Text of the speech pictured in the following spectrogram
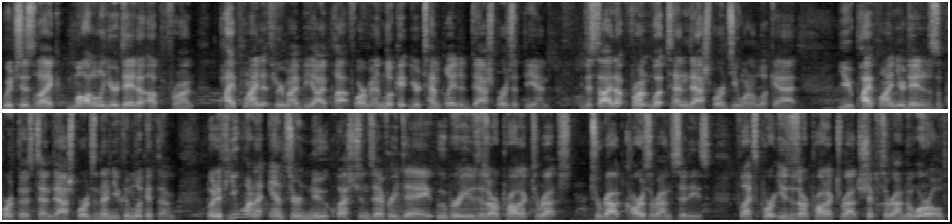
which is like model your data up front, pipeline it through my BI platform, and look at your templated dashboards at the end. You decide up front what 10 dashboards you want to look at. You pipeline your data to support those 10 dashboards, and then you can look at them. But if you want to answer new questions every day, Uber uses our product to route, to route cars around cities. Flexport uses our product to route ships around the world.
